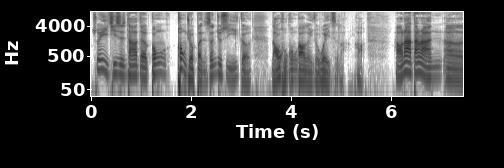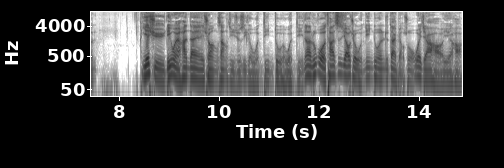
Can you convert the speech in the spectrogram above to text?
所以其实他的攻控球本身就是一个老虎功高的一个位置了。好，好，那当然，呃，也许林伟汉在球场上其实就是一个稳定度的问题。那如果他是要求稳定度呢，就代表说魏家豪也好，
